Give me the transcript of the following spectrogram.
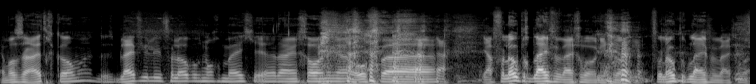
En wat is er uitgekomen? Dus blijven jullie voorlopig nog een beetje eh, daar in Groningen? of, eh, Ja, voorlopig blijven wij gewoon in Groningen. voorlopig blijven wij gewoon.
